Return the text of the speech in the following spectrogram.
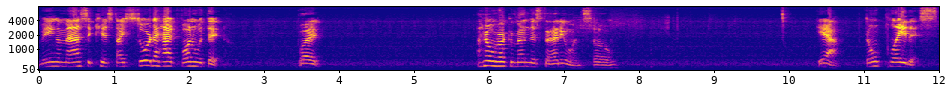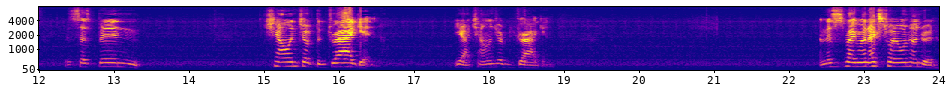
Being a masochist, I sorta had fun with it. But I don't recommend this to anyone, so yeah, don't play this. This has been Challenge of the Dragon. Yeah, Challenge of the Dragon. And this is Mega Man X2100.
